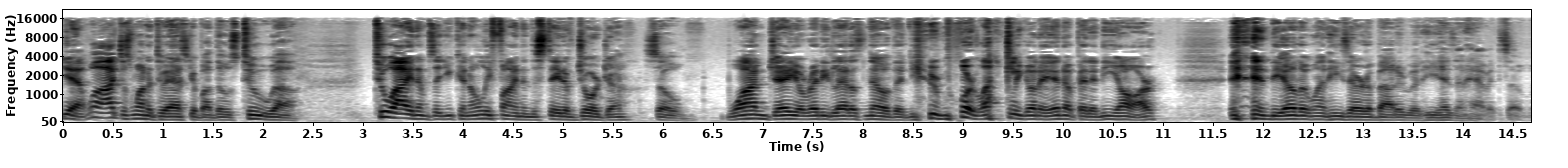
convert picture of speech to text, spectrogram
Yeah. Well, I just wanted to ask you about those two uh, two items that you can only find in the state of Georgia. So Juan Jay already let us know that you're more likely going to end up at an ER, and the other one he's heard about it, but he hasn't have it. So.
